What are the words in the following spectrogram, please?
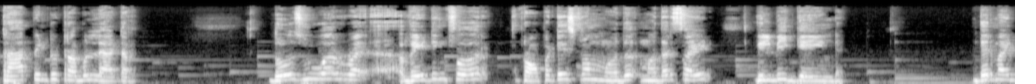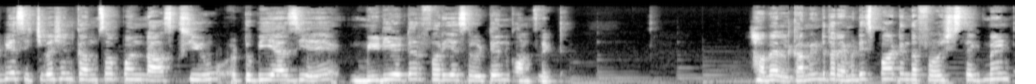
trap into trouble later. Those who are wa- waiting for properties from mother mother side will be gained. There might be a situation comes up and asks you to be as a mediator for a certain conflict. Well, coming to the remedies part in the first segment,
